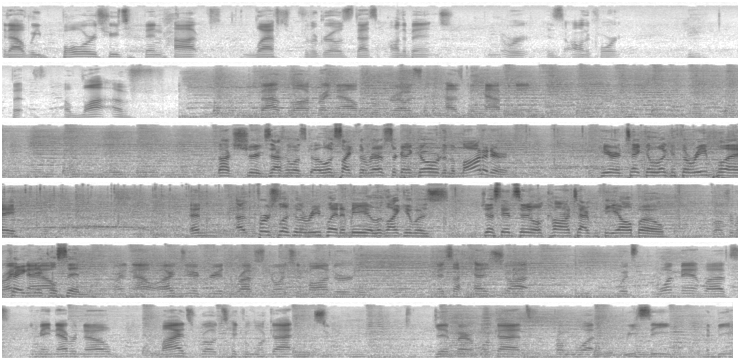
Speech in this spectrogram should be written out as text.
And that'll be Bullard, who's been hot left for the girls that's on the bench or is on the court. But a lot of bad luck right now for girls has been happening. Not sure exactly what's going. It looks like the refs are going to go over to the monitor here and take a look at the replay. And at first look at the replay to me, it looked like it was just incidental contact with the elbow But from right Craig now, Nicholson. Right now, I do agree with the refs going to monitor. It's a headshot. With one minute left, you may never know. Might as well take a look at to get a better look at from what we see and be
